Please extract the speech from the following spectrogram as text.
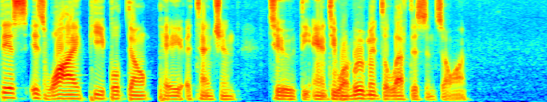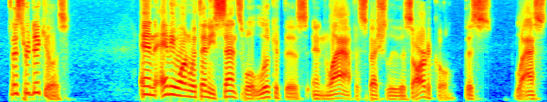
This is why people don't pay attention to the anti war movement, to leftists, and so on. That's ridiculous. And anyone with any sense will look at this and laugh, especially this article, this last,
